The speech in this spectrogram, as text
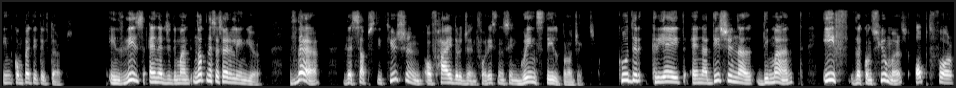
in competitive terms. In this energy demand, not necessarily in Europe, there, the substitution of hydrogen, for instance, in green steel projects, could create an additional demand if the consumers opt for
